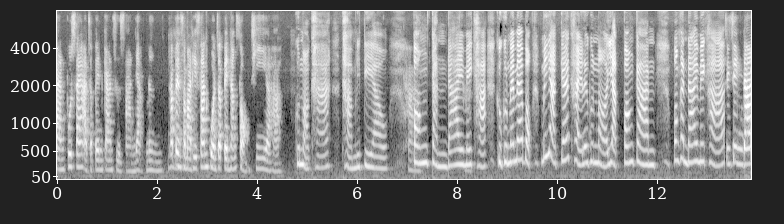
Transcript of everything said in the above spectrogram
การพูดแทรกอาจจะเป็นการสื่อสารอย่างหนึ่ง ถ้าเป็นสมาธิสั้นควรจะเป็นทั้งสองที่อะค่ะคุณหมอคะ ถามนิดเดียว ป้องกันได้ไหมคะ คือคุณแม่แม่บอก ไม่อยากแก้ไขเลยคุณหมออยากป้องกัน ป้องกันได้ไหมคะ จริง ๆ ได้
